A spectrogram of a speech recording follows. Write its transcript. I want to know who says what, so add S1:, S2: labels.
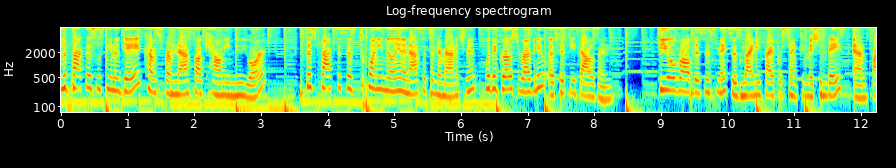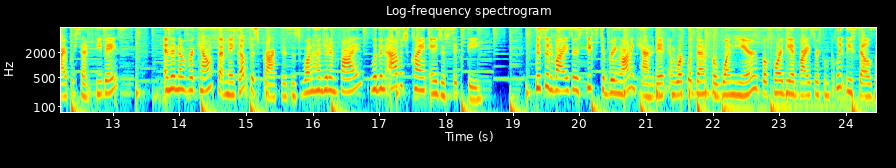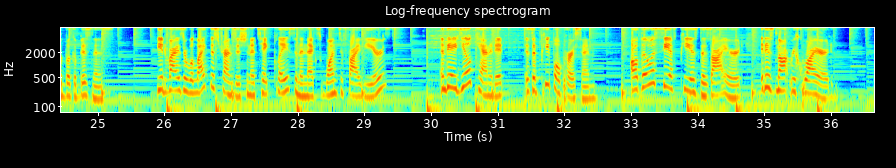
S1: The practice listing of day comes from Nassau County, New York. This practice has 20 million in assets under management with a gross revenue of 50,000. The overall business mix is 95% commission based and 5% fee based. And the number of accounts that make up this practice is 105 with an average client age of 60. This advisor seeks to bring on a candidate and work with them for one year before the advisor completely sells the book of business. The advisor would like this transition to take place in the next one to five years. And the ideal candidate is a people person. Although a CFP is desired, it is not required.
